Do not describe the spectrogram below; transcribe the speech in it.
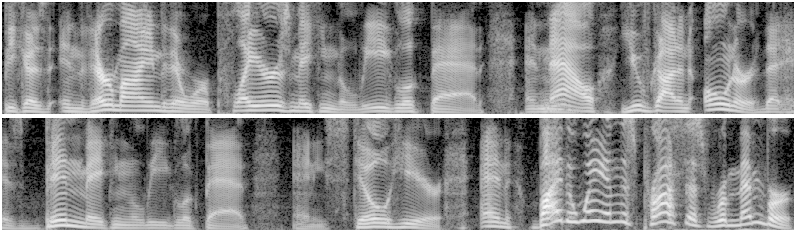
because in their mind there were players making the league look bad. And hmm. now you've got an owner that has been making the league look bad and he's still here. And by the way, in this process, remember,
